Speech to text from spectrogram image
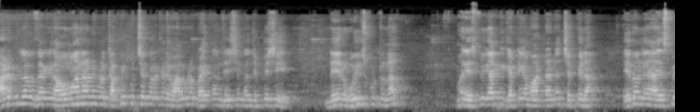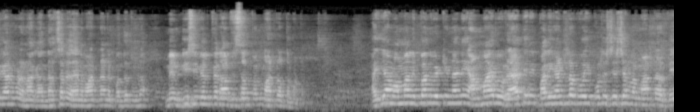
ఆడపిల్లలకు జరిగిన అవమానాన్ని కూడా కప్పిపుచ్చే కొరకనే వాళ్ళు కూడా ప్రయత్నం చేసిందని చెప్పేసి నేను ఊహించుకుంటున్నా. మరి ఎస్పీ గారికి గట్టిగా మాట్లాడినా చెప్పిన ఏదో నేను ఎస్పీ గారు కూడా నాకు అది నచ్చలేదు ఆయన మాట్లాడే పద్ధతి కూడా మేము బీసీ వెల్ఫేర్ ఆఫీసర్తో మాట్లాడతామంట. అయ్యా మమ్మల్ని ఇబ్బంది పెట్టిండని అమ్మాయిలు రాత్రి పది గంటలకు పోయి పోలీస్ స్టేషన్లో మాట్లాడితే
